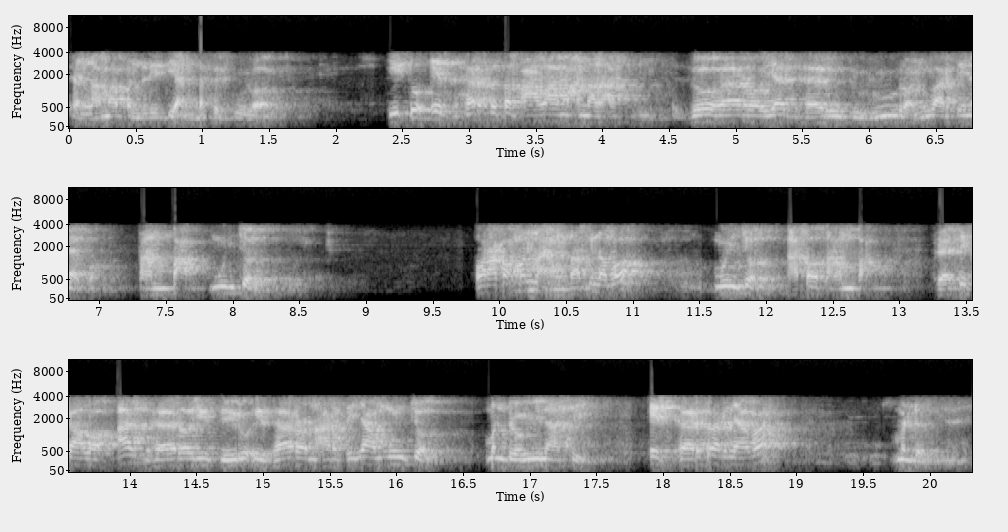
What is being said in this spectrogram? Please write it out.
dan lama penelitian tegas pulau itu izhar tetap ala makna asli. Zohar royat haru duhuron. Itu artinya apa? Tampak, muncul. Orang kok menang, tapi apa? Muncul atau tampak. Berarti kalau azhar yudiru izharon artinya muncul, mendominasi. Izhar itu artinya apa? Mendominasi.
